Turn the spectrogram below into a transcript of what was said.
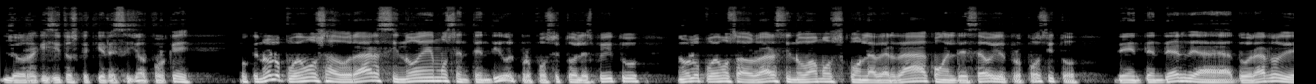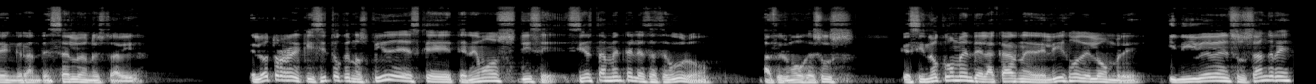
los requisitos que quiere el Señor. ¿Por qué? Porque no lo podemos adorar si no hemos entendido el propósito del Espíritu, no lo podemos adorar si no vamos con la verdad, con el deseo y el propósito de entender, de adorarlo y de engrandecerlo en nuestra vida. El otro requisito que nos pide es que tenemos, dice, ciertamente les aseguro, afirmó Jesús, que si no comen de la carne del Hijo del Hombre y ni beben su sangre,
